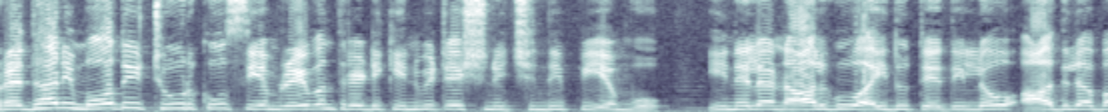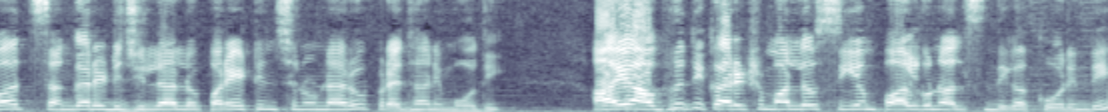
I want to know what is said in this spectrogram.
ప్రధాని మోదీ టూర్కు సీఎం రేవంత్ రెడ్డికి ఇన్విటేషన్ ఇచ్చింది పీఎంఓ. ఈ నెల నాలుగు ఐదు తేదీల్లో ఆదిలాబాద్ సంగారెడ్డి జిల్లాలో పర్యటించనున్నారు ప్రధాని మోదీ. ఆయా అభివృద్ధి కార్యక్రమాల్లో సీఎం పాల్గొనాల్సిందిగా కోరింది.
